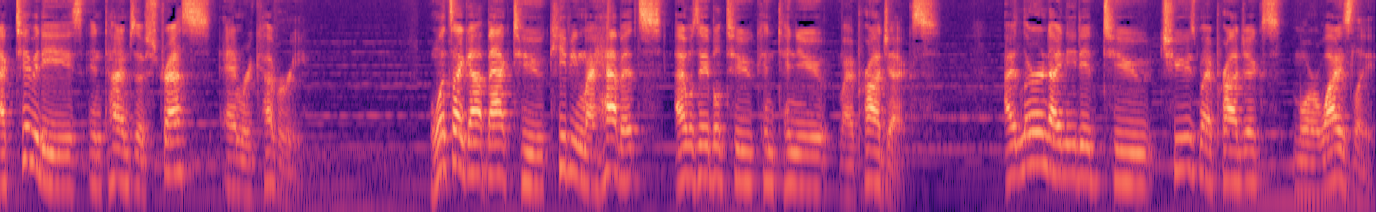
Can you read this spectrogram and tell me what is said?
Activities in times of stress and recovery. Once I got back to keeping my habits, I was able to continue my projects. I learned I needed to choose my projects more wisely.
